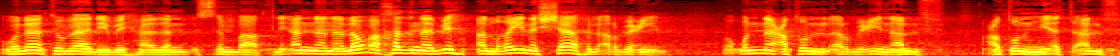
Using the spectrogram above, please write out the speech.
ولا تبالي بهذا الاستنباط لأننا لو أخذنا به ألغينا الشاف الأربعين. وقلنا أعطوا الأربعين ألف أعطوا المئة ألف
